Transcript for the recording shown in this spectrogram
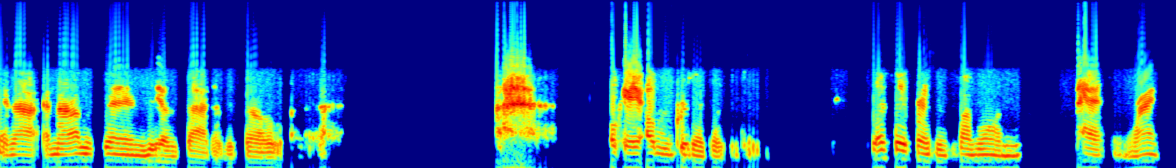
and I and I understand the other side of it. So, uh, okay, I'm present something to you. Let's say, for instance, if I'm someone passing, right?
